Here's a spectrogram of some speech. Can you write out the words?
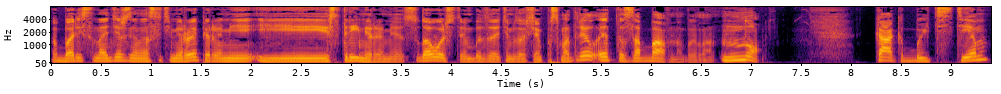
Бориса Надеждина с этими рэперами и стримерами. С удовольствием бы за этим за всем посмотрел. Это забавно было. Но как быть с тем,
